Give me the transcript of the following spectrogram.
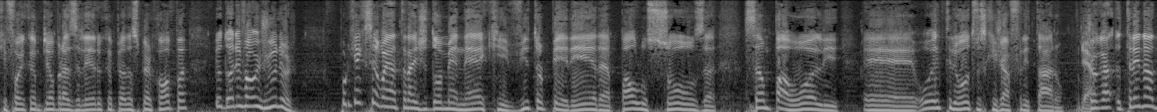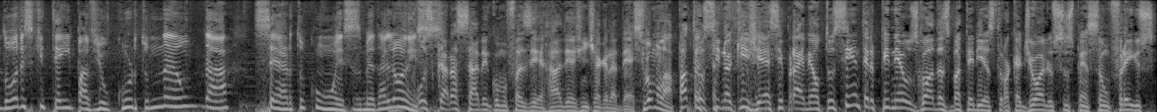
que foi campeão brasileiro, campeão da Supercopa, e o Dorival Júnior. Por que, que você vai atrás de Domenech, Vitor Pereira, Paulo Souza, Sampaoli, é, ou entre outros que já fritaram? Yeah. Joga- treinadores que têm pavio curto não dá certo com esses medalhões. Os caras sabem como fazer errado e a gente agradece. Vamos lá, patrocínio aqui GS Prime Auto Center, pneus, rodas, baterias, troca de óleo, suspensão, freios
